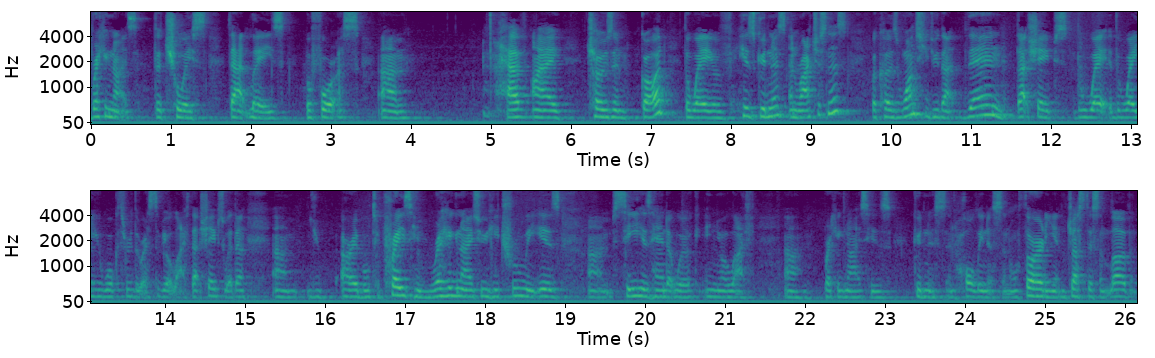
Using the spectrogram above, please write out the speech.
recognize the choice that lays before us. Um, have I chosen God, the way of His goodness and righteousness? Because once you do that then that shapes the way the way you walk through the rest of your life. That shapes whether um, you are able to praise him recognize who he truly is um, see his hand at work in your life um, recognize his goodness and holiness and authority and justice and love and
